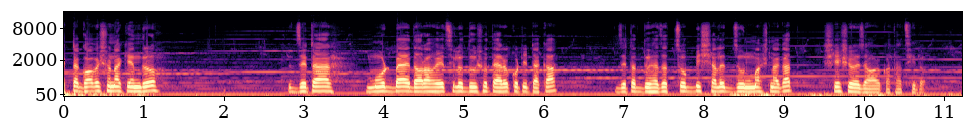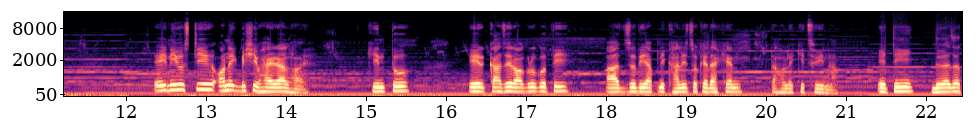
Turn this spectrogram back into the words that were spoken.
একটা গবেষণা কেন্দ্র যেটার মোট ব্যয় ধরা হয়েছিল দুশো তেরো কোটি টাকা, যেটা দু হাজার চব্বিশ সালের জুন মাস নাগাদ শেষ হয়ে যাওয়ার কথা ছিল। এই নিউজটি অনেক বেশি ভাইরাল হয়, কিন্তু এর কাজের অগ্রগতি আজ যদি আপনি খালি চোখে দেখেন, তাহলে কিছুই না। এটি দুই হাজার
